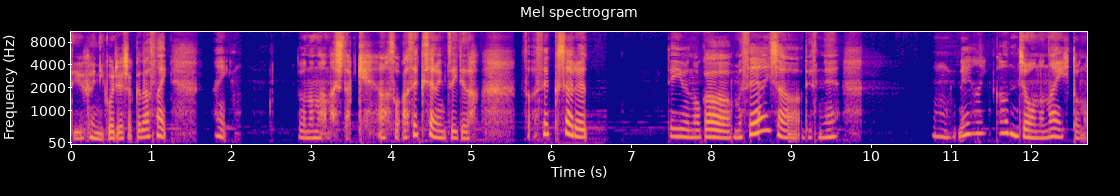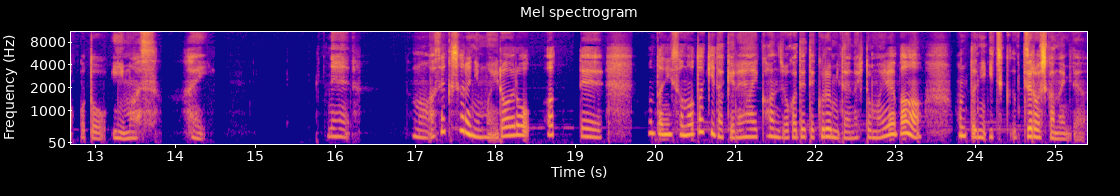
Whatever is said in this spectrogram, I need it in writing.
ていう風にご了承ください。はい。どうなの話だっけ？あ、そう、アセクシャルについてだ。そう、アセクシャルっていうのが無性愛者ですね。うん、恋愛感情のない人のことを言います。はい。で、そのアセクシャルにもいろいろあって、本当にその時だけ恋愛感情が出てくるみたいな人もいれば、本当に1、0しかないみたいな。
